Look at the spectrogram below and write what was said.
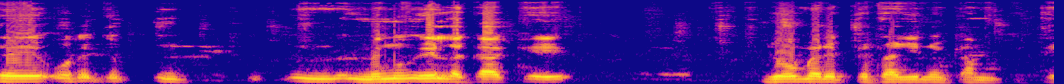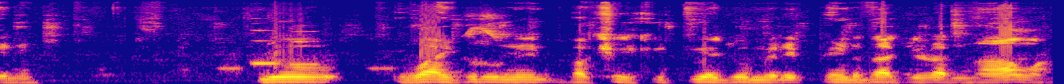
ਤੇ ਉਹਦੇ ਚ ਮੈਨੂੰ ਇਹ ਲੱਗਾ ਕਿ ਜੋ ਮੇਰੇ ਪਿਤਾ ਜੀ ਨੇ ਕੰਮ ਕੀਤੇ ਨੇ, ਜੋ ਵਾਹਿਗੁਰੂ ਨੇ ਬਖਸ਼ਿਸ਼ ਕੀਤੀ ਹੈ, ਜੋ ਮੇਰੇ ਪਿੰਡ ਦਾ ਜਿਹੜਾ ਨਾਮ ਆ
